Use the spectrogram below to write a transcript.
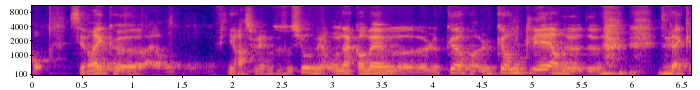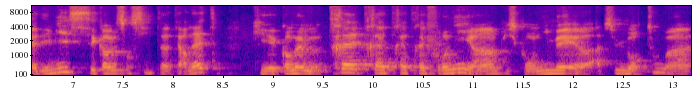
Bon, c'est vrai que alors on, finira sur les réseaux sociaux, mais on a quand même le cœur, le cœur nucléaire de, de, de l'académie, c'est quand même son site internet qui est quand même très, très, très, très fourni, hein, puisqu'on y met absolument tout. Hein.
